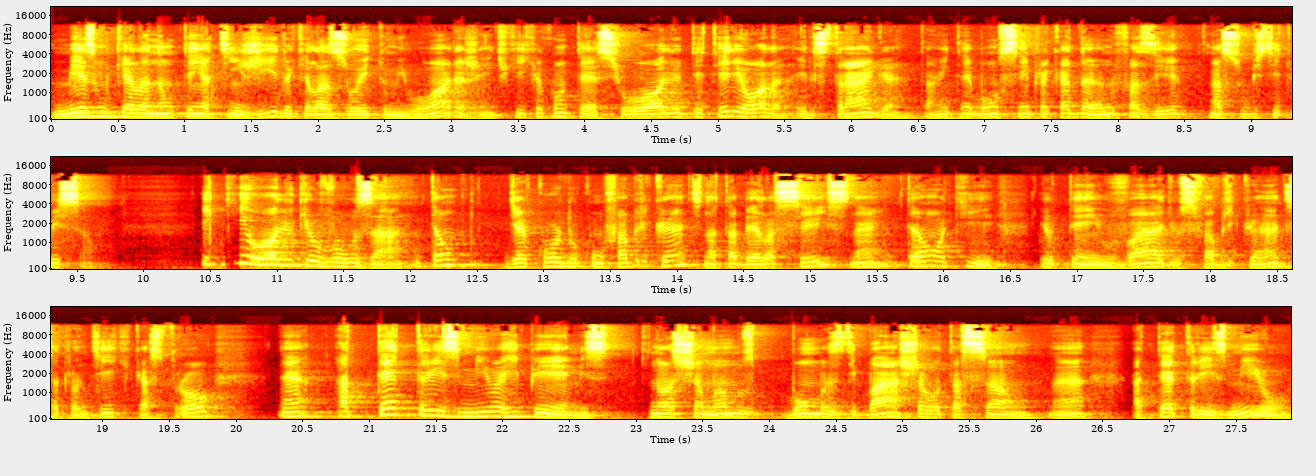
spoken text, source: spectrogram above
Mesmo que ela não tenha atingido aquelas 8 mil horas, gente, o que, que acontece? O óleo deteriora, ele estraga, tá? Então é bom sempre a cada ano fazer a substituição. E que óleo que eu vou usar? Então, de acordo com o fabricante, na tabela 6, né? Então, aqui eu tenho vários fabricantes, Atlantic, Castrol, né? até 3.000 RPMs, que nós chamamos bombas de baixa rotação, né? Até 3.000,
